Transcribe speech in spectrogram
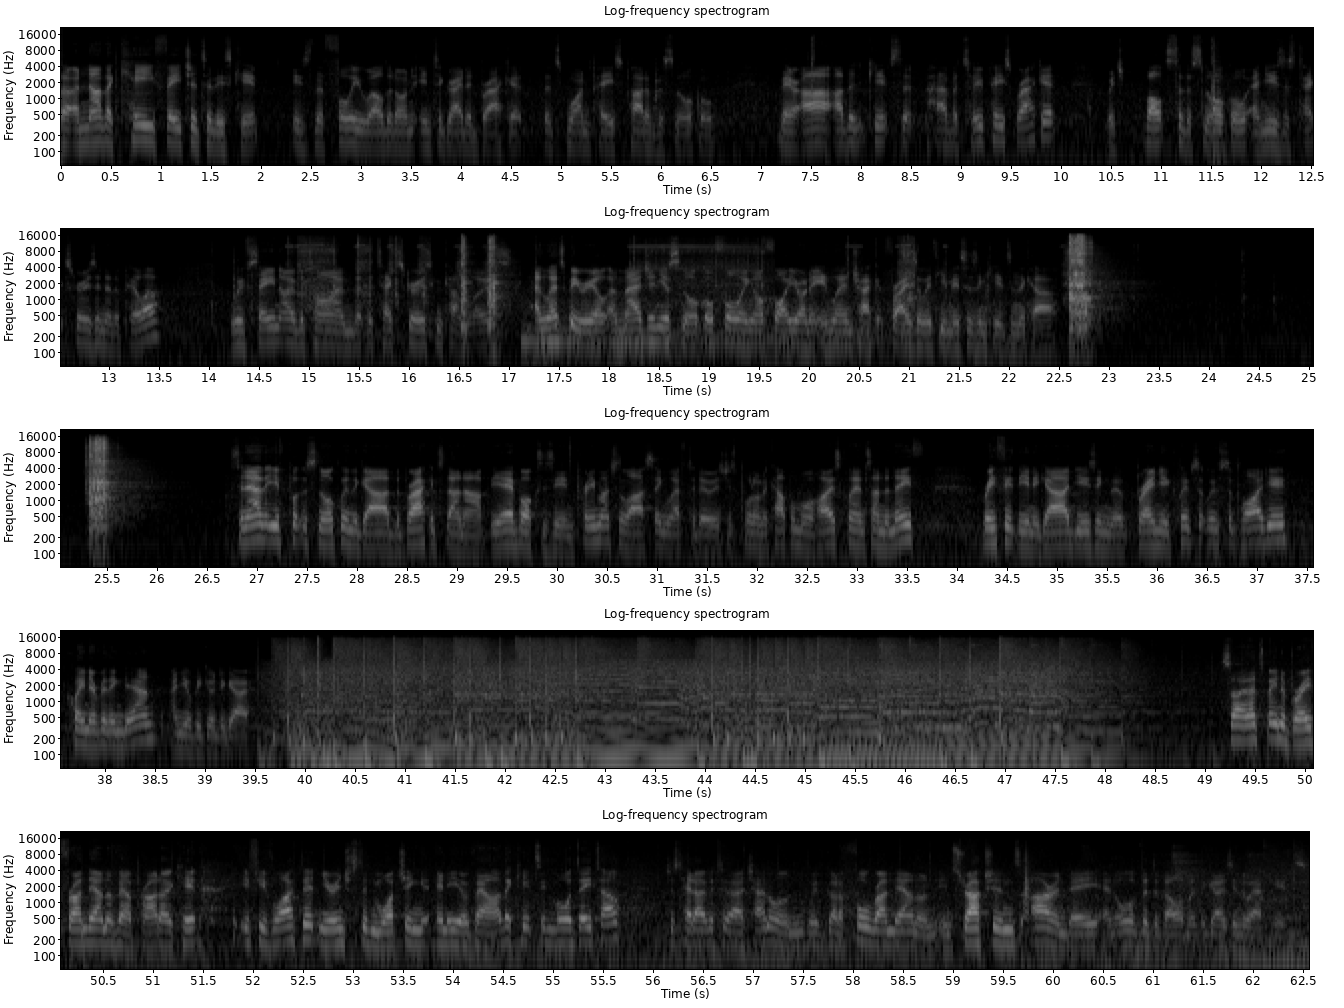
So another key feature to this kit is the fully welded on integrated bracket that's one piece part of the snorkel. There are other kits that have a two piece bracket which bolts to the snorkel and uses tek screws into the pillar. We've seen over time that the tek screws can come loose. And let's be real, imagine your snorkel falling off while you're on an inland track at Fraser with your missus and kids in the car. So now that you've put the snorkel in the guard, the bracket's done up, the airbox is in, pretty much the last thing left to do is just put on a couple more hose clamps underneath, refit the inner guard using the brand new clips that we've supplied you, clean everything down, and you'll be good to go. So that's been a brief rundown of our Prado kit. If you've liked it and you're interested in watching any of our other kits in more detail, just head over to our channel and we've got a full rundown on instructions, R&D and all of the development that goes into our kits.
